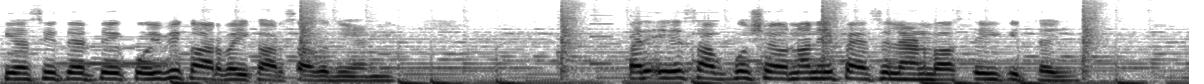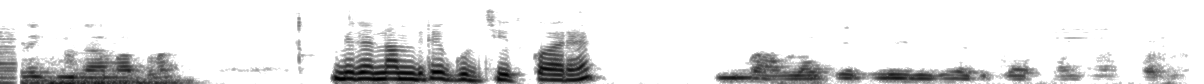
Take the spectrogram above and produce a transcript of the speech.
ਕਿ ਅਸੀਂ ਤੇਰੇ ਤੇ ਕੋਈ ਵੀ ਕਾਰਵਾਈ ਕਰ ਸਕਦੇ ਹਾਂਗੇ। ਪਰ ਇਹ ਸਭ ਕੁਝ ਉਹਨਾਂ ਨੇ ਪੈਸੇ ਲੈਣ ਵਾਸਤੇ ਹੀ ਕੀਤਾ ਜੀ। ਤੇ ਕੀ ਨਾਮ ਆ ਆਪਣਾ? ਮੇਰਾ ਨਾਮ ਵੀਰੇ ਗੁਰਜੀਤ ਕੌਰ ਹੈ। ਕੀ ਮਾਮਲਾ ਕਿਸ ਲਈ ਤੁਸੀਂ ਅੱਜ ਪ੍ਰੈਸ ਕਾਨਫਰੰਸ ਕਰ ਰਹੇ ਹੋ? ਅਹ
